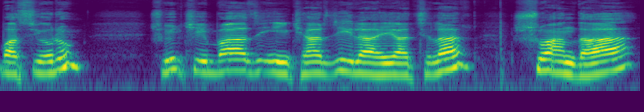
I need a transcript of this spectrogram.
basıyorum? Çünkü bazı inkarcı ilahiyatçılar şu anda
